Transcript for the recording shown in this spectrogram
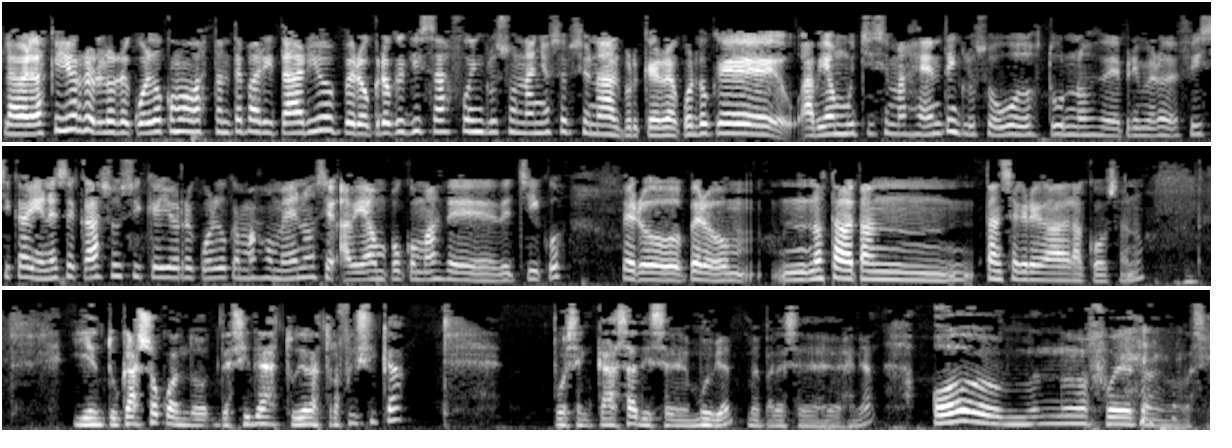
La verdad es que yo lo recuerdo como bastante paritario, pero creo que quizás fue incluso un año excepcional, porque recuerdo que había muchísima gente, incluso hubo dos turnos de primero de física, y en ese caso sí que yo recuerdo que más o menos había un poco más de, de chicos, pero, pero no estaba tan, tan segregada la cosa, ¿no? Y en tu caso, cuando decides estudiar astrofísica, pues en casa dice, muy bien, me parece genial. O no fue tan así.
